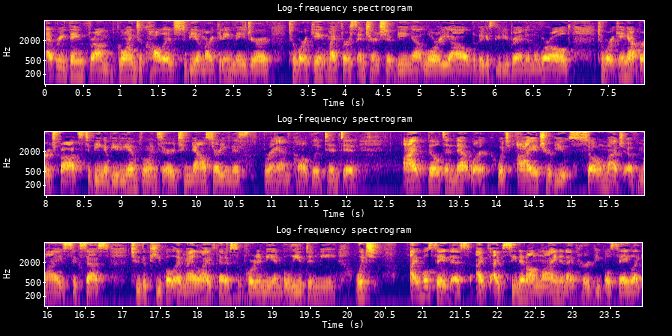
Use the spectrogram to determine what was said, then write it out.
Everything from going to college to be a marketing major to working my first internship being at L'Oreal, the biggest beauty brand in the world, to working at Birchbox to being a beauty influencer to now starting this brand called Live Tinted. I've built a network, which I attribute so much of my success to the people in my life that have supported me and believed in me, which I will say this. I've, I've seen it online and I've heard people say, like,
